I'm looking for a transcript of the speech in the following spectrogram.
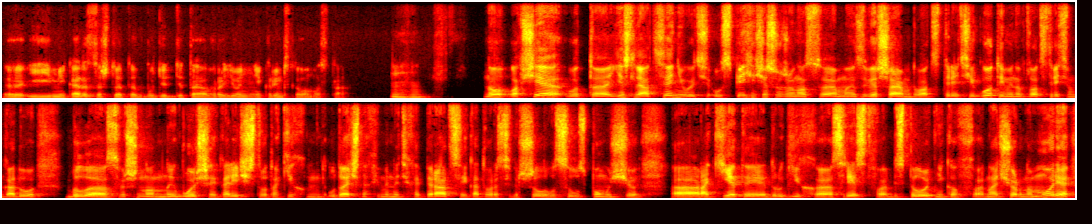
э, и мне кажется, что это будет где-то в районе Крымского моста. Угу. Но вообще, вот э, если оценивать успехи, сейчас уже у нас э, мы завершаем 23 год, именно в 23 году было совершено наибольшее количество таких удачных именно этих операций, которые совершила ВСУ с помощью э, ракеты, других средств беспилотников на Черном море.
